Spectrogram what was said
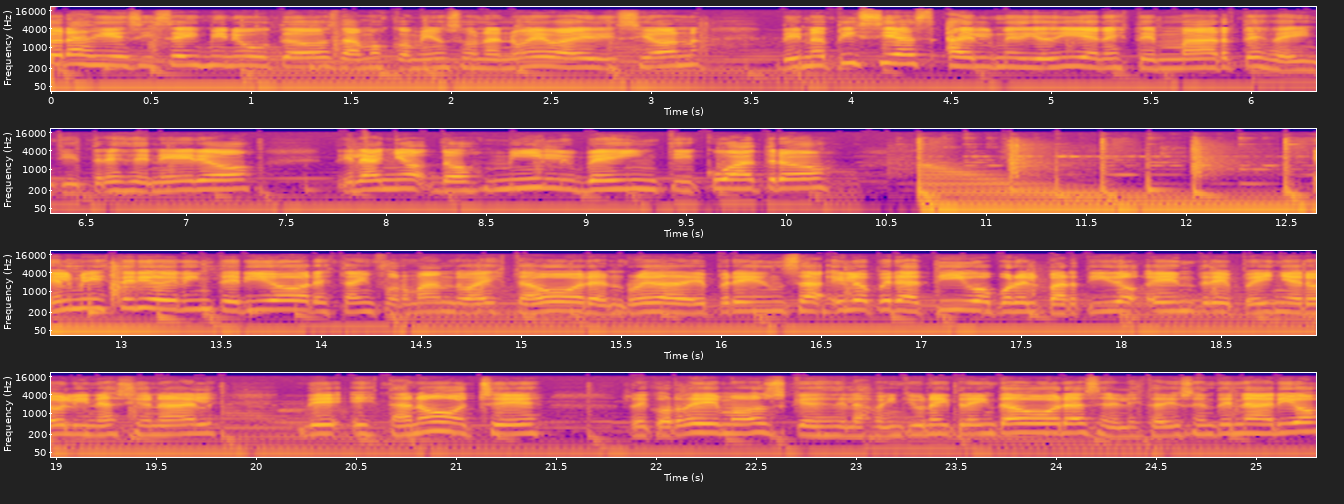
horas 16 minutos damos comienzo a una nueva edición de Noticias al Mediodía en este martes 23 de enero del año 2024. El Ministerio del Interior está informando a esta hora en rueda de prensa el operativo por el partido entre Peñarol y Nacional de esta noche. Recordemos que desde las 21 y 30 horas en el Estadio Centenario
